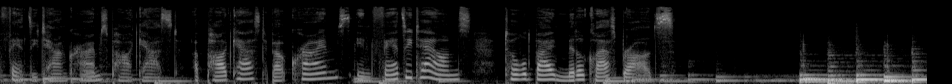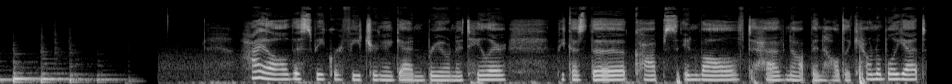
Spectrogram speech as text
Fancy Town Crimes Podcast, a podcast about crimes in fancy towns told by middle class broads. Hi, all. This week we're featuring again Breonna Taylor because the cops involved have not been held accountable yet.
